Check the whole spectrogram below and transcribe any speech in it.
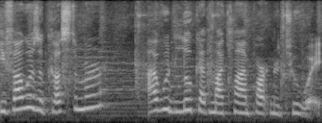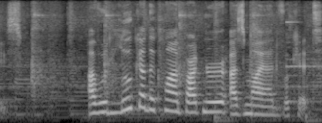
If I was a customer, I would look at my client partner two ways. I would look at the client partner as my advocate,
